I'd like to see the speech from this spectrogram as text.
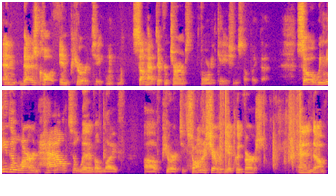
and that is called impurity. hmm Some have different terms, fornication, stuff like that. So we need to learn how to live a life of purity. So I'm going to share with you a good verse, and um,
